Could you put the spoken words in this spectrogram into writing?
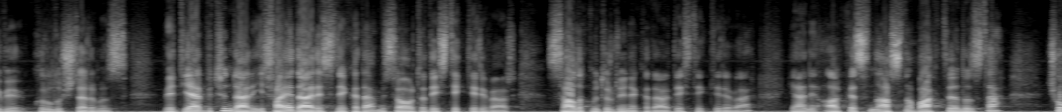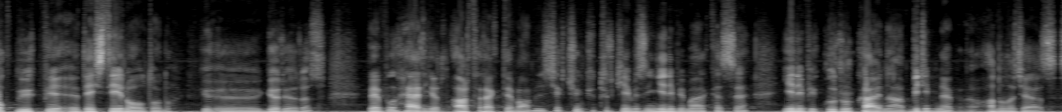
gibi kuruluşlarımız ve diğer bütün daire, itfaiye dairesine kadar mesela orada destekleri var. Sağlık Müdürlüğü'ne kadar destekleri var. Yani arkasında aslında baktığınızda çok büyük bir e, desteğin olduğunu e, görüyoruz. Ve bu her yıl artarak devam edecek. Çünkü Türkiye'mizin yeni bir markası, yeni bir gurur kaynağı. Bilimle anılacağız,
